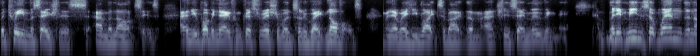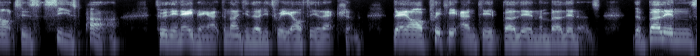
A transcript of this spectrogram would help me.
between the socialists and the Nazis. And you probably know from Christopher Isherwood's sort of great novels, you know, where he writes about them actually so movingly. But it means that when the Nazis seized power, through the Enabling Act of 1933 after the election, they are pretty anti Berlin and Berliners. The Berlins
